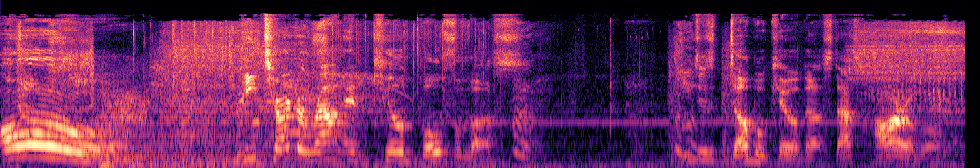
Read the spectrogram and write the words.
oh! He turned around and killed both of us. He just double killed us. That's horrible.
